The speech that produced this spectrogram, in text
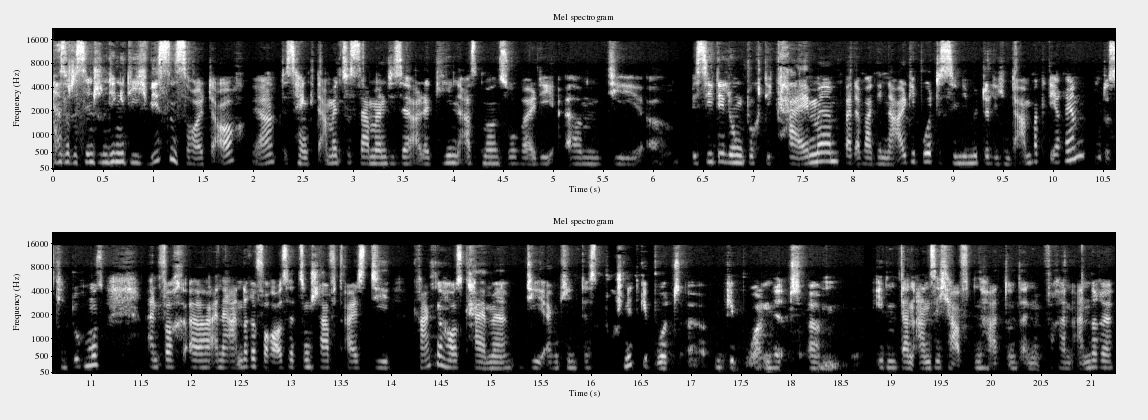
also das sind schon Dinge, die ich wissen sollte auch. Ja, das hängt damit zusammen, diese Allergien, Asthma und so, weil die ähm, die äh, Besiedelung durch die Keime bei der Vaginalgeburt, das sind die mütterlichen Darmbakterien, wo das Kind durch muss, einfach äh, eine andere Voraussetzung schafft als die Krankenhauskeime, die ein Kind, das durch Schnittgeburt äh, geboren wird, ähm, eben dann an sich haften hat und einfach eine andere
